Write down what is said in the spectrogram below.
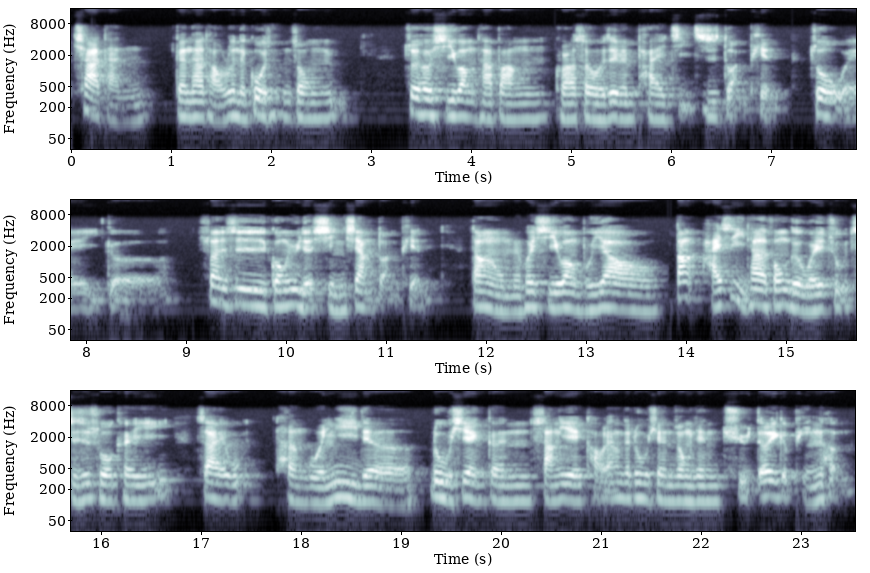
洽谈跟他讨论的过程中，最后希望他帮 Crossover 这边拍几支短片，作为一个算是公寓的形象短片。当然，我们会希望不要当还是以他的风格为主，只是说可以在很文艺的路线跟商业考量的路线中间取得一个平衡。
